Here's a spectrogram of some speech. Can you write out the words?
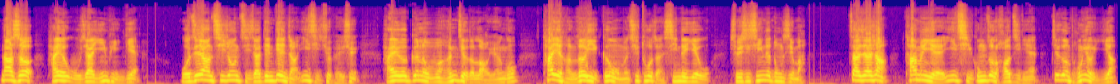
那时候还有五家饮品店，我就让其中几家店店长一起去培训，还有一个跟了我们很久的老员工。他也很乐意跟我们去拓展新的业务，学习新的东西嘛。再加上他们也一起工作了好几年，就跟朋友一样，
